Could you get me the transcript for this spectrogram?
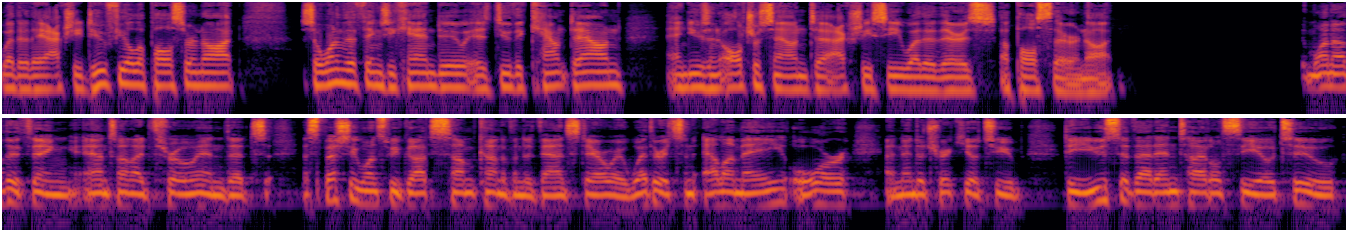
whether they actually do feel a pulse or not. So, one of the things you can do is do the countdown and use an ultrasound to actually see whether there's a pulse there or not. One other thing, Anton, I'd throw in that, especially once we've got some kind of an advanced airway, whether it's an LMA or an endotracheal tube, the use of that end tidal CO2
